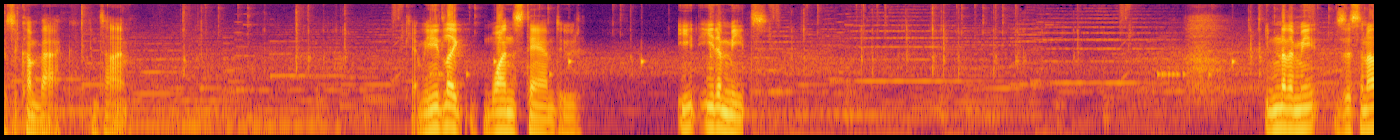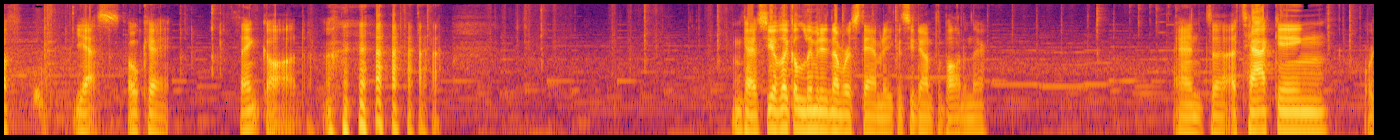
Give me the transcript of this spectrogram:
Or does it come back in time? Okay, we need like one stam, dude. Eat eat a meat. Eat another meat. Is this enough? Yes. Okay. Thank God. okay, so you have like a limited number of stamina. You can see down at the bottom there. And uh, attacking or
